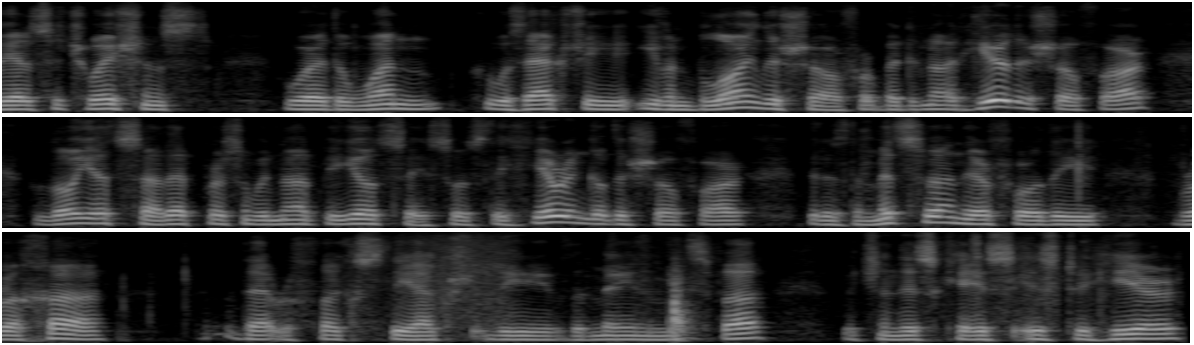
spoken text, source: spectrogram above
we had situations where the one who was actually even blowing the shofar but did not hear the shofar, lo yatsa, that person would not be yotze. So it's the hearing of the shofar that is the mitzvah, and therefore the bracha that reflects the actual, the, the main mitzvah, which in this case is to hear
